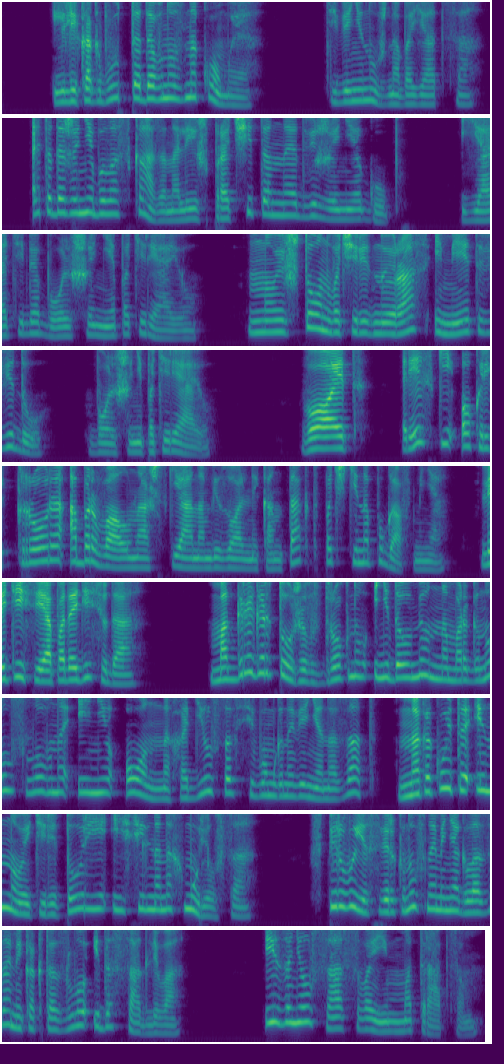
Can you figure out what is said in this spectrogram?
Или как будто давно знакомые. Тебе не нужно бояться. Это даже не было сказано, лишь прочитанное движение губ. Я тебя больше не потеряю. Ну и что он в очередной раз имеет в виду? Больше не потеряю. «Войт!» Резкий окрик Крора оборвал наш с Кианом визуальный контакт, почти напугав меня. «Летисия, подойди сюда!» МакГрегор тоже вздрогнул и недоуменно моргнул, словно и не он находился всего мгновения назад на какой-то иной территории и сильно нахмурился, впервые сверкнув на меня глазами как-то зло и досадливо, и занялся своим матрацем.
